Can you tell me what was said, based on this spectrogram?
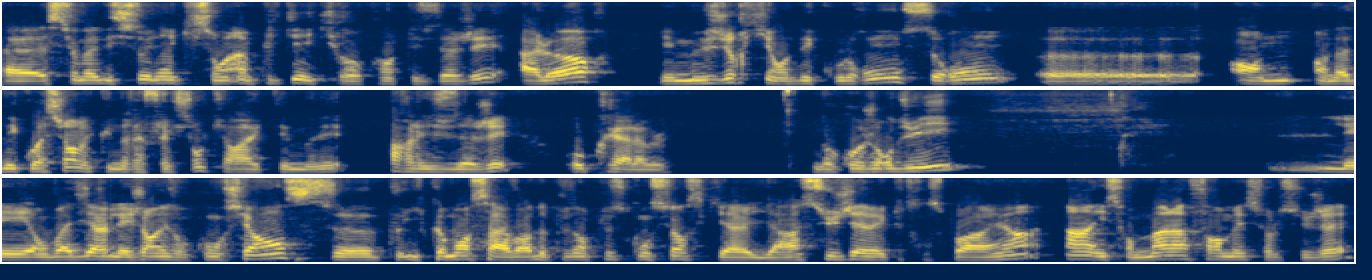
euh, si on a des citoyens qui sont impliqués et qui représentent les usagers, alors les mesures qui en découleront seront euh, en, adéquation avec une réflexion qui aura été menée par les usagers au préalable. Donc aujourd'hui, les, on va dire, les gens, ils ont conscience, euh, ils commencent à avoir de plus en plus conscience qu'il y, y, a un sujet avec le transport aérien. Un, ils sont mal informés sur le sujet,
